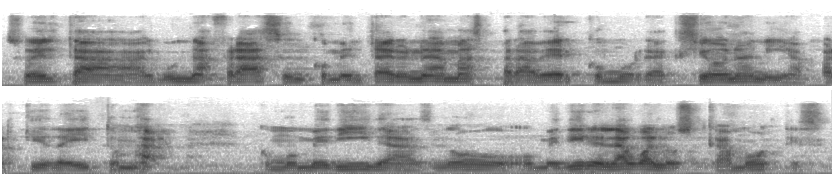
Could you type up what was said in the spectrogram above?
suelta alguna frase, un comentario, nada más para ver cómo reaccionan y a partir de ahí tomar como medidas, ¿no? O medir el agua a los camotes.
